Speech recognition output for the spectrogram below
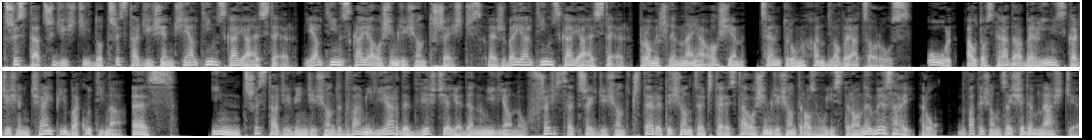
330 do 310 Jaltinskaja STR Jaltinskaja 86 slash B Jaltinskaja STR Promyślennaja 8 Centrum Handlowe Acorus UL Autostrada Berlińska 10 IP Bakutina S. IN 392 miliardy 201 milionów 664 480 Rozwój strony Mysai.ru 2017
